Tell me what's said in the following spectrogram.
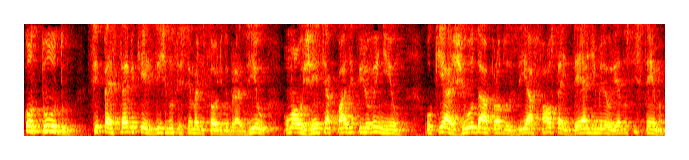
Contudo, se percebe que existe no sistema de saúde do Brasil uma urgência quase que juvenil, o que ajuda a produzir a falsa ideia de melhoria do sistema,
